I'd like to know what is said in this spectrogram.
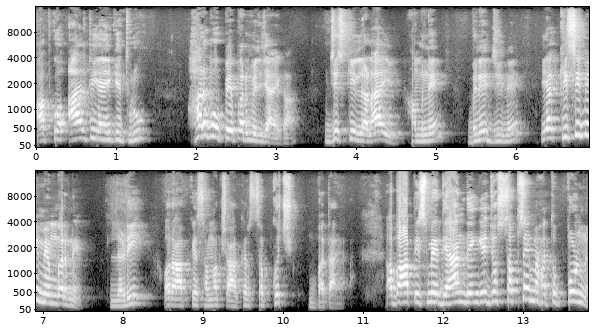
आपको आरटीआई के थ्रू हर वो पेपर मिल जाएगा जिसकी लड़ाई हमने, विनीत जी ने या किसी भी मेंबर ने लड़ी और आपके समक्ष आकर सब कुछ बताया। अब आप इसमें ध्यान देंगे जो सबसे महत्वपूर्ण,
